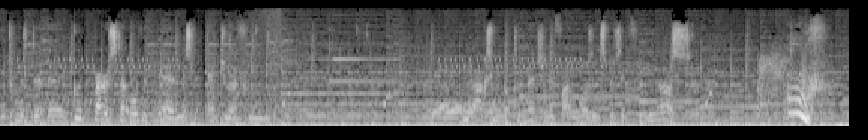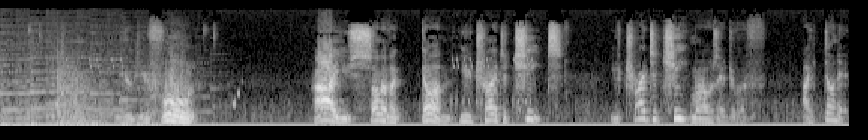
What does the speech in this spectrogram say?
It was the uh, good barrister over there, Mr. Edgeworth, who he asked me not to mention if I wasn't specifically asked, sir. Oof! You, you fool! Ah, you son of a gun! You tried to cheat! You tried to cheat, Miles Edgeworth. I've done it.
